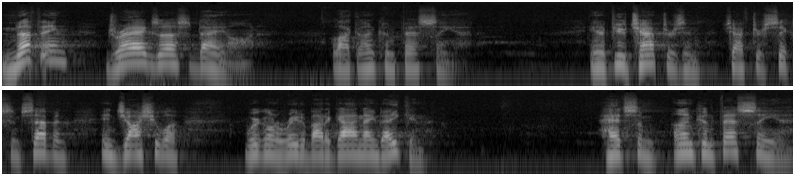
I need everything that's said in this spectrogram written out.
Nothing drags us down like unconfessed sin in a few chapters, in chapter 6 and 7 in Joshua, we're going to read about a guy named Achan. Had some unconfessed sin.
